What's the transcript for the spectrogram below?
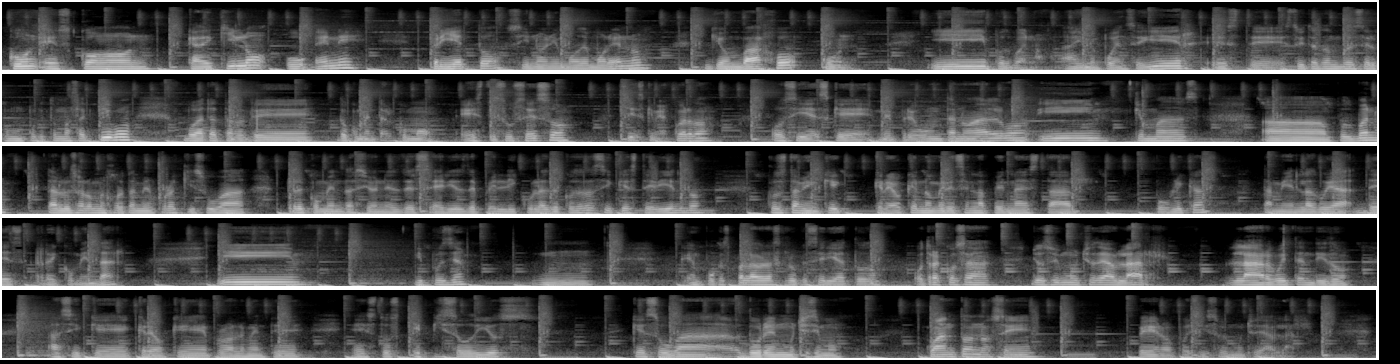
Kun es con cada kilo, UN, prieto, sinónimo de moreno, guion bajo, kun. Y pues bueno, ahí me pueden seguir. Este, estoy tratando de ser como un poquito más activo. Voy a tratar de documentar como este suceso, si es que me acuerdo, o si es que me preguntan o algo. Y qué más. Uh, pues bueno, tal vez a lo mejor también por aquí suba recomendaciones de series, de películas, de cosas así que esté viendo. Cosas también que creo que no merecen la pena estar públicas. También las voy a desrecomendar. Y y pues ya. Mm, en pocas palabras creo que sería todo. Otra cosa yo soy mucho de hablar largo y tendido así que creo que probablemente estos episodios que suba duren muchísimo. Cuánto no sé pero pues sí soy mucho de hablar.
